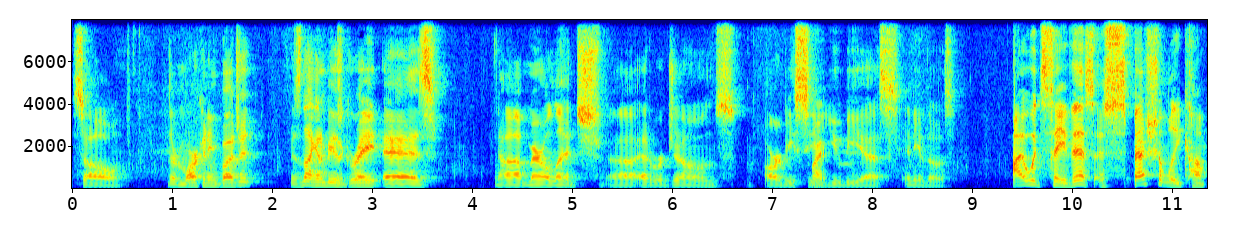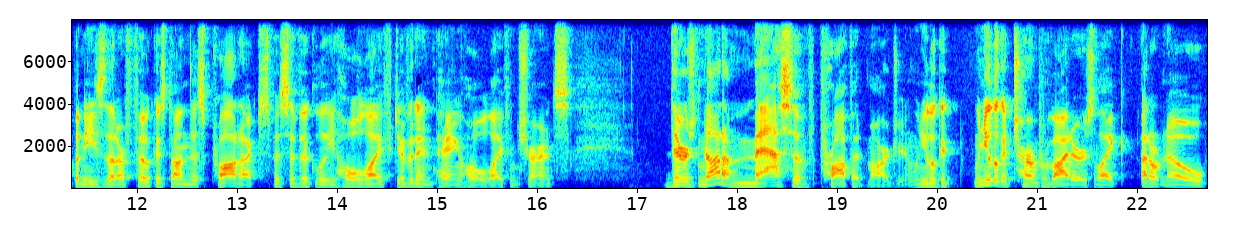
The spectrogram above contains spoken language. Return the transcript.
So, their marketing budget is not going to be as great as uh, Merrill Lynch, uh, Edward Jones, RBC, Right. UBS, any of those. I would say this, especially companies that are focused on this product, specifically whole life dividend paying whole life insurance. There's not a massive profit margin when you look at when you look at term providers like I don't know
